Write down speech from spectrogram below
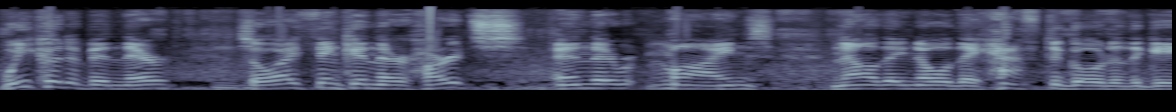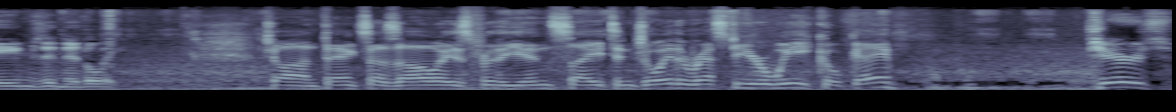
We could have been there. Mm-hmm. So I think in their hearts and their minds, now they know they have to go to the games in Italy. John, thanks as always for the insight. Enjoy the rest of your week, okay? Cheers.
